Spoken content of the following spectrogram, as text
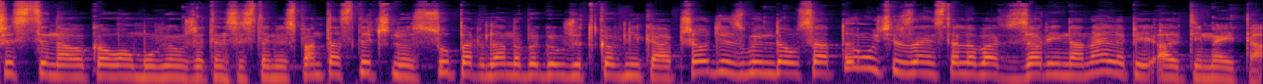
Wszyscy naokoło mówią, że ten system jest fantastyczny, super dla nowego użytkownika. Przechodzi z Windowsa, to musisz zainstalować Zorina, najlepiej Ultimate'a.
